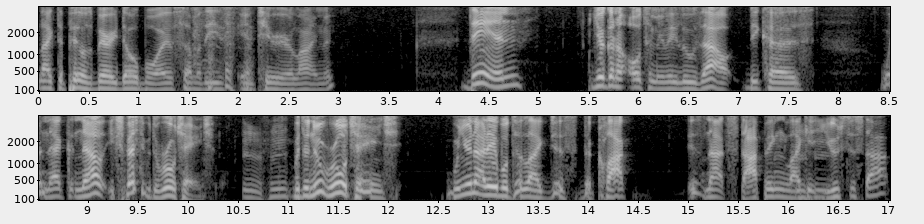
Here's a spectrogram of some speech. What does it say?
like the Pillsbury Doughboy of some of these interior linemen, then you're going to ultimately lose out because when that now, especially with the rule change, with the new rule change, when you're not able to like just the clock is not stopping like it used to stop,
